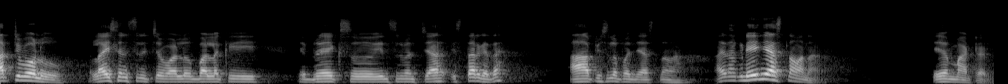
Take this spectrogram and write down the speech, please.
ఆర్టీఓలు లైసెన్స్లు ఇచ్చేవాళ్ళు వాళ్ళకి బ్రేక్స్ ఇన్స్ట్రుమెంట్స్ చే ఇస్తారు కదా ఆ ఆఫీసులో పని చేస్తున్నావా? అయితే అక్కడ ఏం చేస్తామన్నా ఏం మాట్లాడు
